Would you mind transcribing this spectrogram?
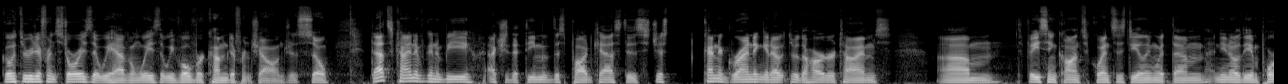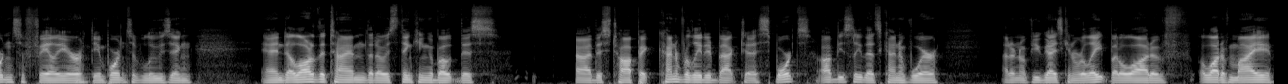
go through different stories that we have and ways that we've overcome different challenges. So that's kind of going to be actually the theme of this podcast is just kind of grinding it out through the harder times, um, facing consequences, dealing with them, and you know the importance of failure, the importance of losing. And a lot of the time that I was thinking about this uh, this topic, kind of related back to sports. Obviously, that's kind of where I don't know if you guys can relate, but a lot of a lot of my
